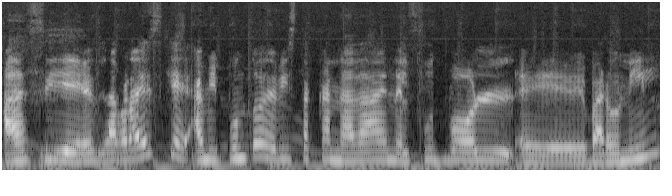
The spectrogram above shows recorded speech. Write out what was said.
Así sí. es. La verdad es que a mi punto de vista Canadá en el fútbol eh, varonil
